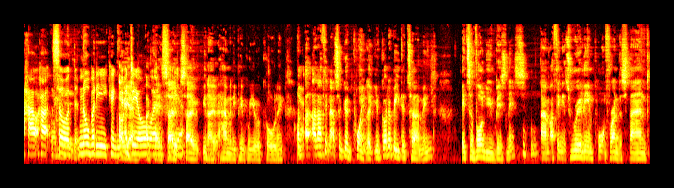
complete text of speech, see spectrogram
how, how so nobody can get a deal. Oh, Okay, and so yeah. so you know how many people you were calling, um, Yeah. and I think that's a good point. Look, you've got to be determined. It's a volume business. Mm-hmm. Um, I think it's really important for understand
